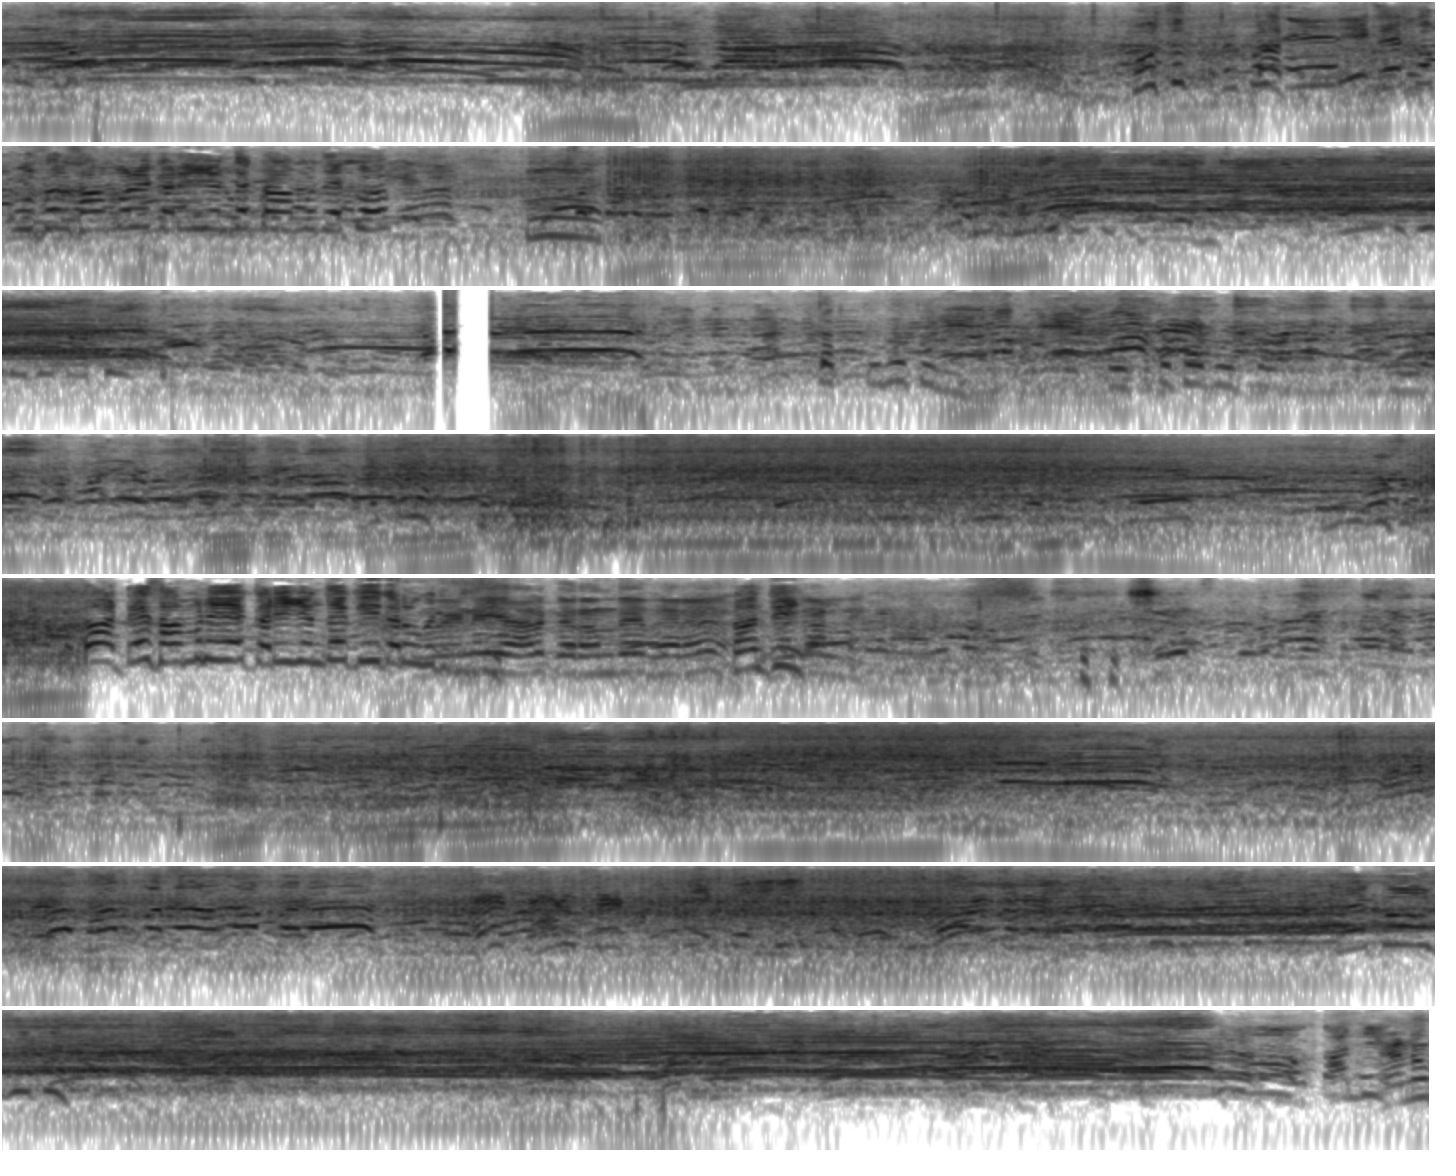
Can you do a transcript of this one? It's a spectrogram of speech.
ਪੁਲਿਸ ਦੇਖੋ ਪੁਲਿਸ ਸਾਹਮਣੇ ਕਰੀ ਜਾਂਦੇ ਕੰਮ ਦੇਖੋ। ਹੂੰ। ਧੱਕੇ ਦੇ ਤੂੰ ਕਿੱਥੇ ਕੋਲ ਤੁਹਾਡੇ ਸਾਹਮਣੇ ਇਹ ਕਰੀ ਜਾਂਦੇ ਕੀ ਕਰੋਗੇ ਤੁਸੀਂ? ਯਾਰ ਕਰਨ ਦੇ ਫਿਰ। ਹਾਂਜੀ ਅਸੀਂ ਵੀ- ਇਹਨੂੰ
